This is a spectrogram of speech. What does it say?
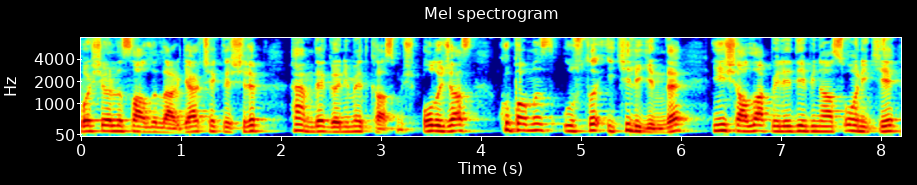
başarılı saldırılar gerçekleştirip hem de ganimet kasmış olacağız. Kupamız Usta 2 liginde. İnşallah belediye binası 12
